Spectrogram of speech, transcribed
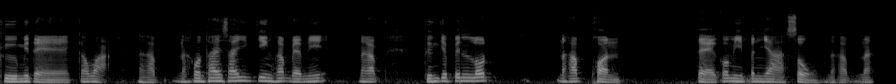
คือมีแต่กระบะนะครับนะคนไทยใช้จริง ๆ ครับแบบนี้นะครับ ถึงจะเป็นรถนะครับผ่อน แต่ก็มีปัญญาส่งนะครับนะ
